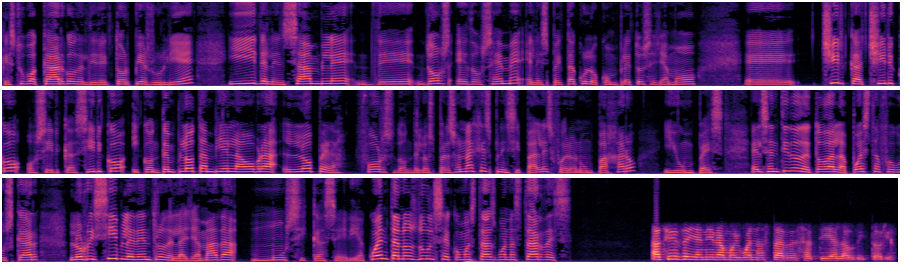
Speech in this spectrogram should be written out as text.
que estuvo a cargo del director Pierre Roulier y del ensamble de 2E2M. El espectáculo completo se llamó eh, Chirca Chirco o Circa Circo y contempló también la obra L'Ópera Force, donde los personajes principales fueron un pájaro y un pez. El sentido de toda la apuesta fue buscar lo risible dentro de la llamada música seria. Cuéntanos, Dulce, ¿cómo estás? Buenas tardes. Así es, Deyanira, muy buenas tardes a ti al auditorio.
